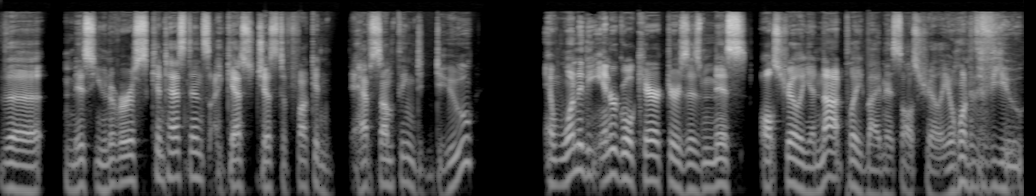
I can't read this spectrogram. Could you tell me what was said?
the Miss Universe contestants, I guess, just to fucking have something to do. And one of the integral characters is Miss Australia, not played by Miss Australia, one of the few.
